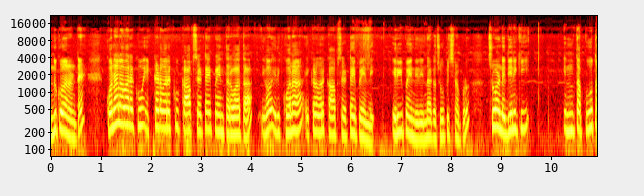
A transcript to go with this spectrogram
ఎందుకు అని అంటే కొనల వరకు ఇక్కడ వరకు కాప్ సెట్ అయిపోయిన తర్వాత ఇగో ఇది కొన ఇక్కడ వరకు కాప్ సెట్ అయిపోయింది. ఇరిగిపోయింది ఇది ఇందాక చూపించినప్పుడు. చూడండి దీనికి ఇంత పూత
